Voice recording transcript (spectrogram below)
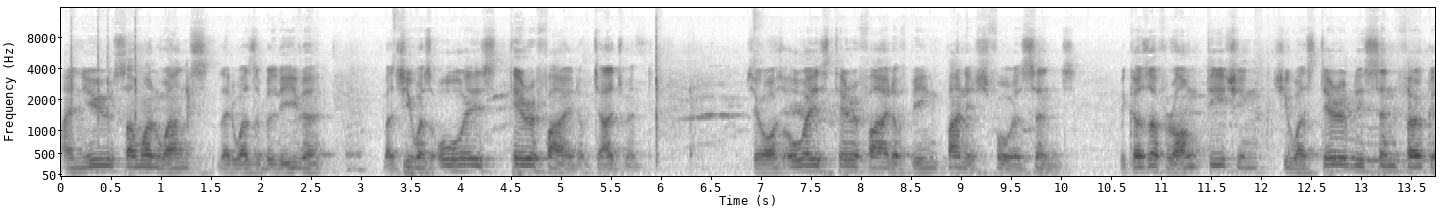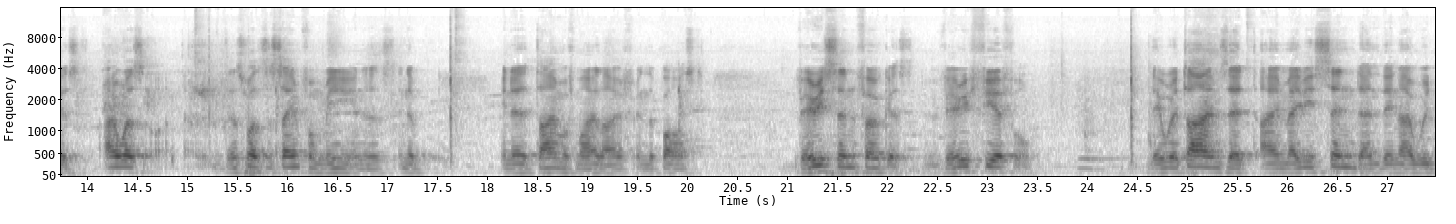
I knew someone once that was a believer, but she was always terrified of judgment. She was always terrified of being punished for her sins. Because of wrong teaching, she was terribly sin focused. I was this was the same for me in a, in a in a time of my life in the past. Very sin focused, very fearful. There were times that I maybe sinned and then I would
